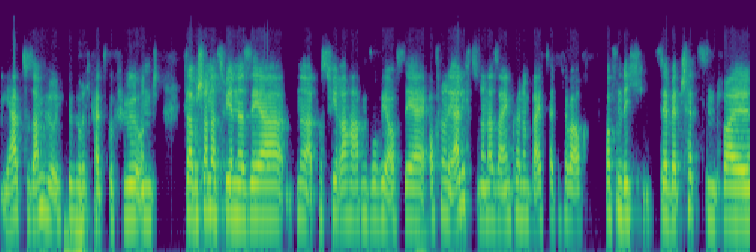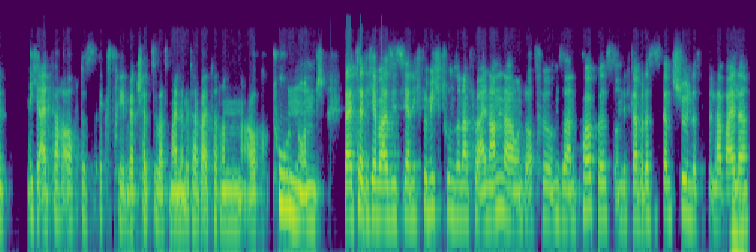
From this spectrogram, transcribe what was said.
ja, Zusammengehörigkeitsgefühl. Und ich glaube schon, dass wir eine sehr eine Atmosphäre haben, wo wir auch sehr offen und ehrlich zueinander sein können und gleichzeitig aber auch hoffentlich sehr wertschätzend, weil ich einfach auch das extrem wertschätze, was meine Mitarbeiterinnen auch tun und gleichzeitig aber sie es ja nicht für mich tun, sondern füreinander und auch für unseren Purpose. Und ich glaube, das ist ganz schön, dass ich mittlerweile mhm.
